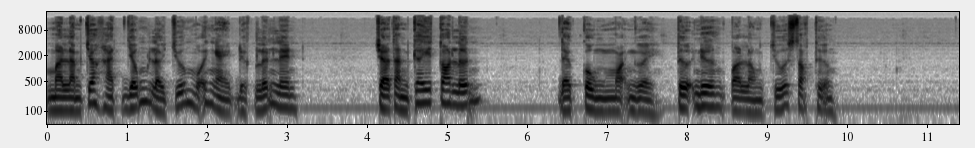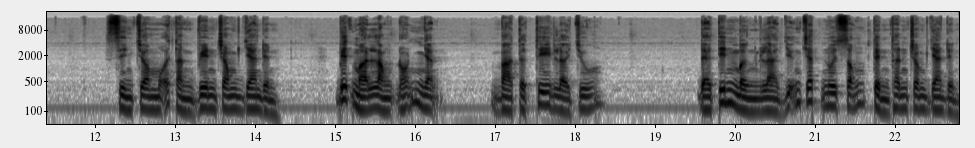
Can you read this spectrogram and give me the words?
mà làm cho hạt giống lời Chúa mỗi ngày được lớn lên, trở thành cây to lớn để cùng mọi người tự nương vào lòng Chúa xót thương. Xin cho mỗi thành viên trong gia đình – biết mở lòng đón nhận và thực thi lời Chúa. Để tin mừng là dưỡng chất nuôi sống tình thân trong gia đình.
